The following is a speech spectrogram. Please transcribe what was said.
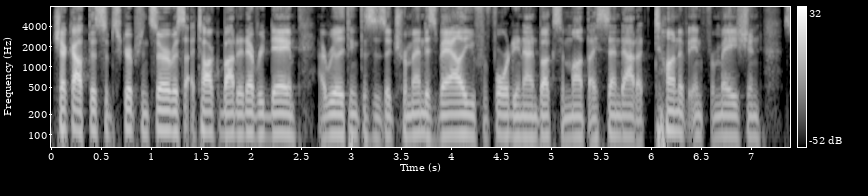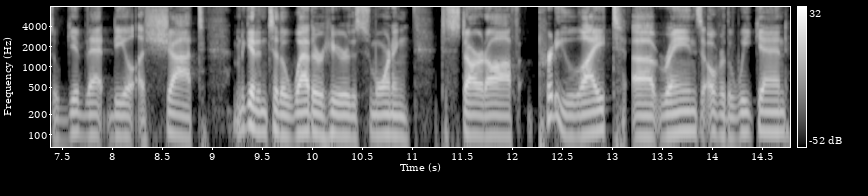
Check out this subscription service. I talk about it every day. I really think this is a tremendous value for 49 bucks a month. I send out a ton of information, so give that deal a shot. I'm going to get into the weather here this morning morning to start off. Pretty light uh, rains over the weekend.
